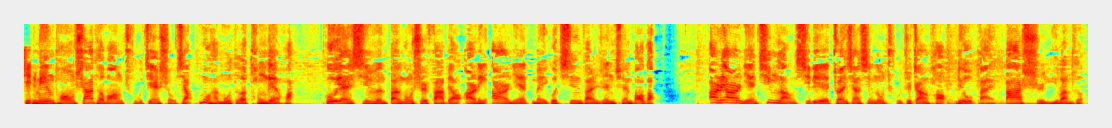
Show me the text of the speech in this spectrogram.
习近平同沙特王储兼首相穆罕默德通电话。国务院新闻办公室发表二零二二年美国侵犯人权报告。二零二二年清朗系列专项行动处置账号六百八十余万个。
